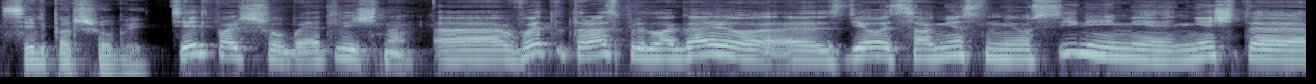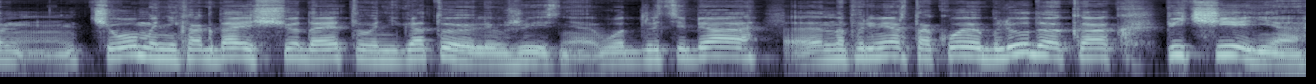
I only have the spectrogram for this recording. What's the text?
Сель под шубой. Сель под шубой, отлично. Э, в этот раз предлагаю э, сделать совместными усилиями нечто, чего мы никогда еще до этого не готовили в жизни. Вот для тебя, э, например, такое блюдо, как печенье,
